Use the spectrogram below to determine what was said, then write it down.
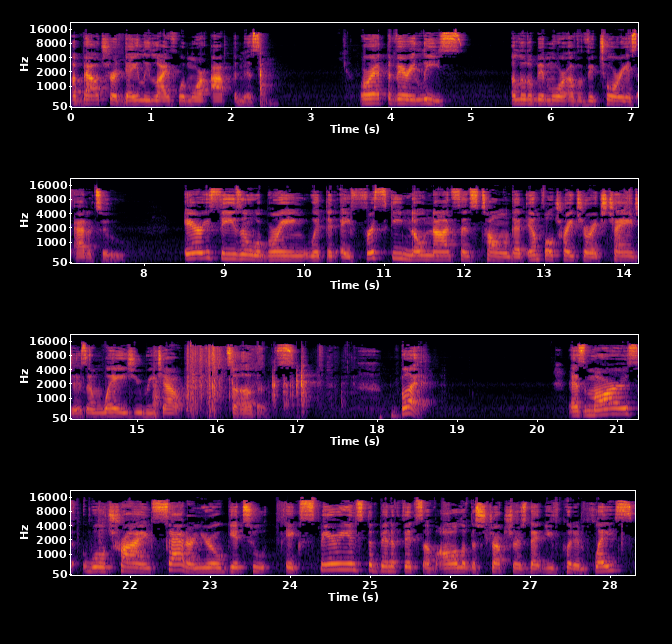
about your daily life with more optimism. Or at the very least, a little bit more of a victorious attitude. Aries season will bring with it a frisky, no nonsense tone that infiltrates your exchanges and ways you reach out to others. But as Mars will trine Saturn, you'll get to experience the benefits of all of the structures that you've put in place,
